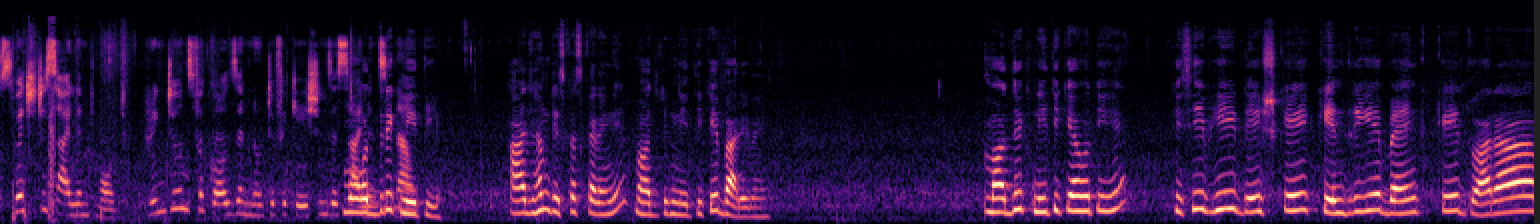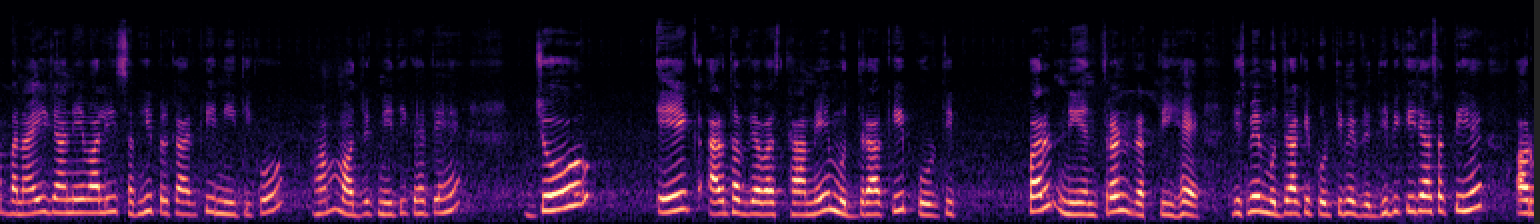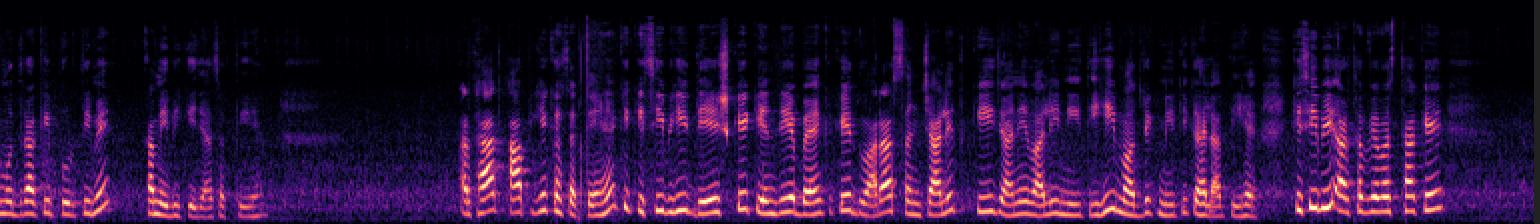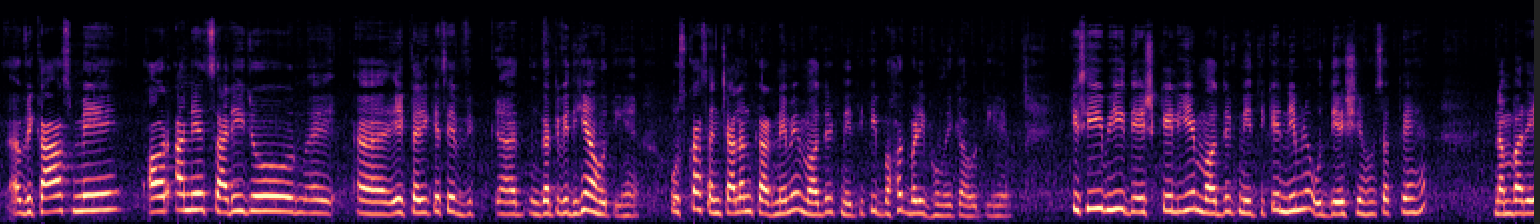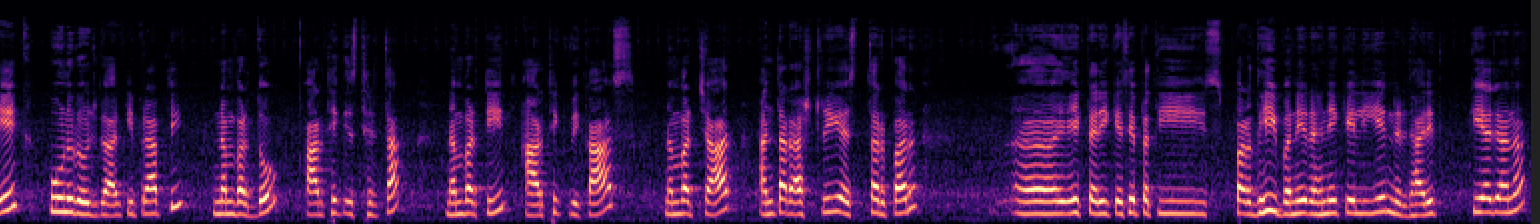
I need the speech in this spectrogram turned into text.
Switch to silent mode. Ringtones for calls and notifications are मौद्रिक नीति। आज हम डिस्कस करेंगे मौद्रिक नीति के बारे में। मौद्रिक नीति क्या होती है? किसी भी देश के केंद्रीय बैंक के द्वारा बनाई जाने वाली सभी प्रकार की नीति को हम मौद्रिक नीति कहते हैं जो एक अर्थव्यवस्था में मुद्रा की पूर्ति पर नियंत्रण रखती है, जिसमें मुद्रा की पूर्ति में वृद्धि भी की जा सकती है और मुद्रा की पूर्ति में कमी भी की जा सकती है। अर्थात आप ये कह सकते हैं कि किसी भी देश के केंद्रीय बैंक के द्वारा संचालित की जाने वाली नीति ही मौद्रिक नीति कहलाती है। किसी भी अर्थव्यवस्था के विकास में और अन्य सारी जो एक तरीके से गतिविधियाँ होती हैं उसका संचालन करने में मौद्रिक नीति की बहुत बड़ी भूमिका होती है। किसी भी देश के लिए मौद्रिक नीति के निम्न उद्देश्य हो सकते हैं। नंबर एक, पूर्ण रोज़गार की प्राप्ति। नंबर दो, आर्थिक स्थिरता। नंबर तीन, आर्थिक विकास। नंबर चार, अंतर्राष्ट्रीय स्तर पर एक तरीके से प्रतिस्पर्धी बने रहने के लिए निर्धारित किया जाना।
